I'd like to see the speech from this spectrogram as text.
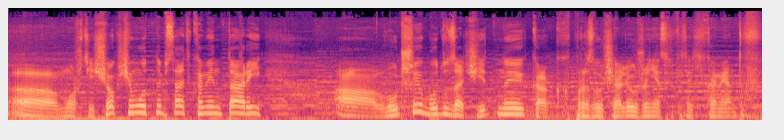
Э, Можете еще к чему-то написать комментарий. А лучшие будут зачитаны, как прозвучали уже несколько таких комментов.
